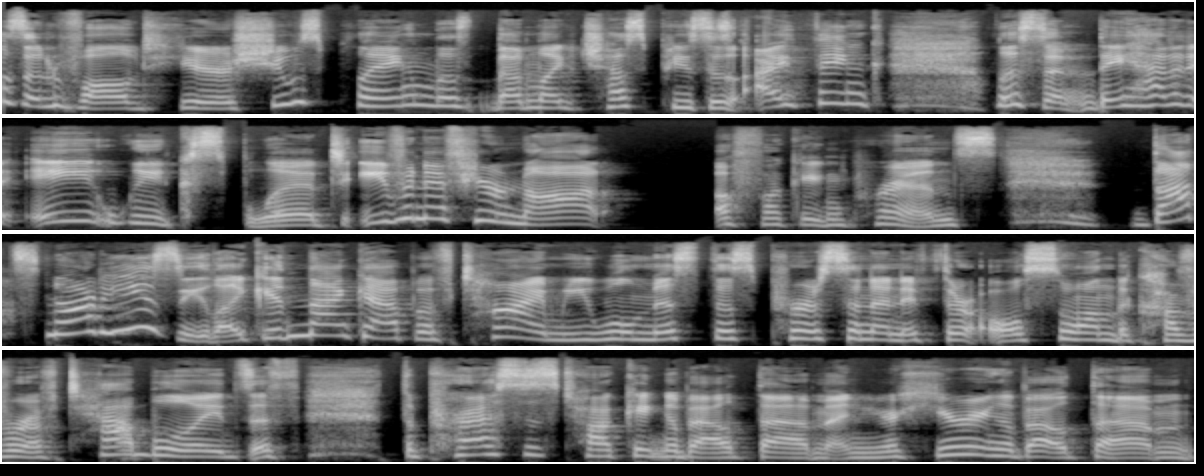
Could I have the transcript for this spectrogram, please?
was involved here. She was playing the, them like chess pieces. I think, listen, they had an eight week split. Even if you're not a fucking prince, that's not easy. Like in that gap of time, you will miss this person. And if they're also on the cover of tabloids, if the press is talking about them and you're hearing about them,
